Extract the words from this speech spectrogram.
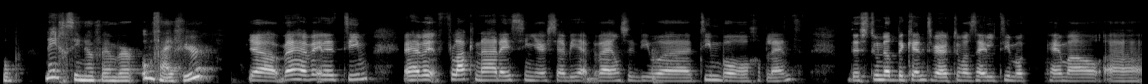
op 19 november om 5 uur. Ja, wij hebben in het team, we hebben vlak na deze senior Sebby hebben wij onze nieuwe teamborrel gepland. Dus toen dat bekend werd, toen was het hele team ook helemaal uh,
